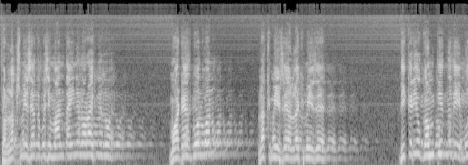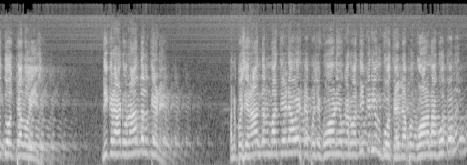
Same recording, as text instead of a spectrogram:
તો લક્ષ્મી છે તો પછી માનતા એને ન રાખવી જોઈએ મોઢે જ બોલવાનું. લક્ષ્મી છે લક્ષ્મી છે. દીકરીઓ ગમતી જ નથી, મુદ્દો જ પેલો એ છે. દીકરા આટું રાંદલ તેડે. અને પછી રાંદલમાં તેડ્યા હોય ને, પછી ગોવાણીઓ કરવા દીકરીઓ ગોતે. એટલે આપણે ગોવાણા ગોતો ને.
